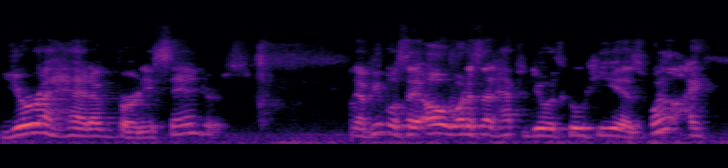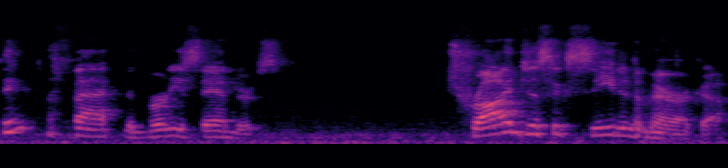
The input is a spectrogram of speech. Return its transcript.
You're ahead of Bernie Sanders. Now, people say, oh, what does that have to do with who he is? Well, I think the fact that Bernie Sanders tried to succeed in America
